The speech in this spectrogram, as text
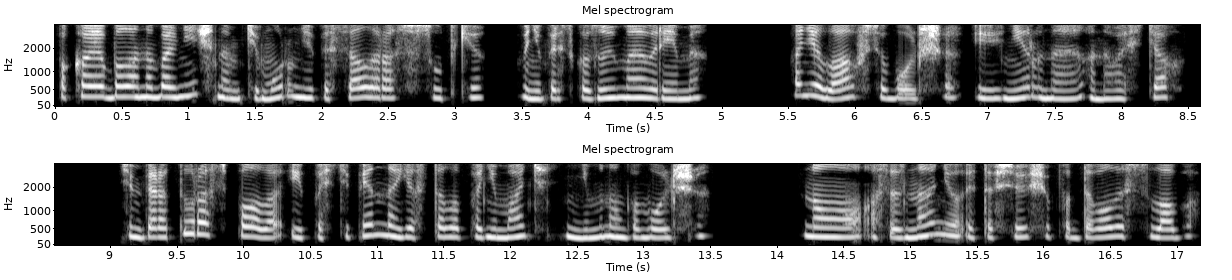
Пока я была на больничном, Тимур мне писал раз в сутки, в непредсказуемое время. О делах все больше, и нервная о новостях. Температура спала, и постепенно я стала понимать немного больше но осознанию это все еще поддавалось слабо.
